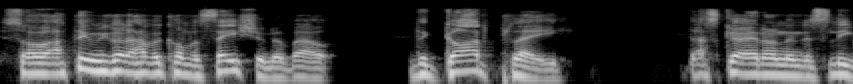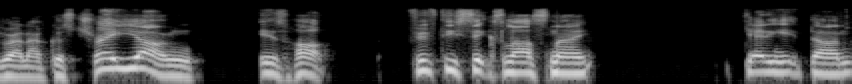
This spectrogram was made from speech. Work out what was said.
so I think we've got to have a conversation about the guard play that's going on in this league right now because Trae Young is hot. 56 last night, getting it done.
